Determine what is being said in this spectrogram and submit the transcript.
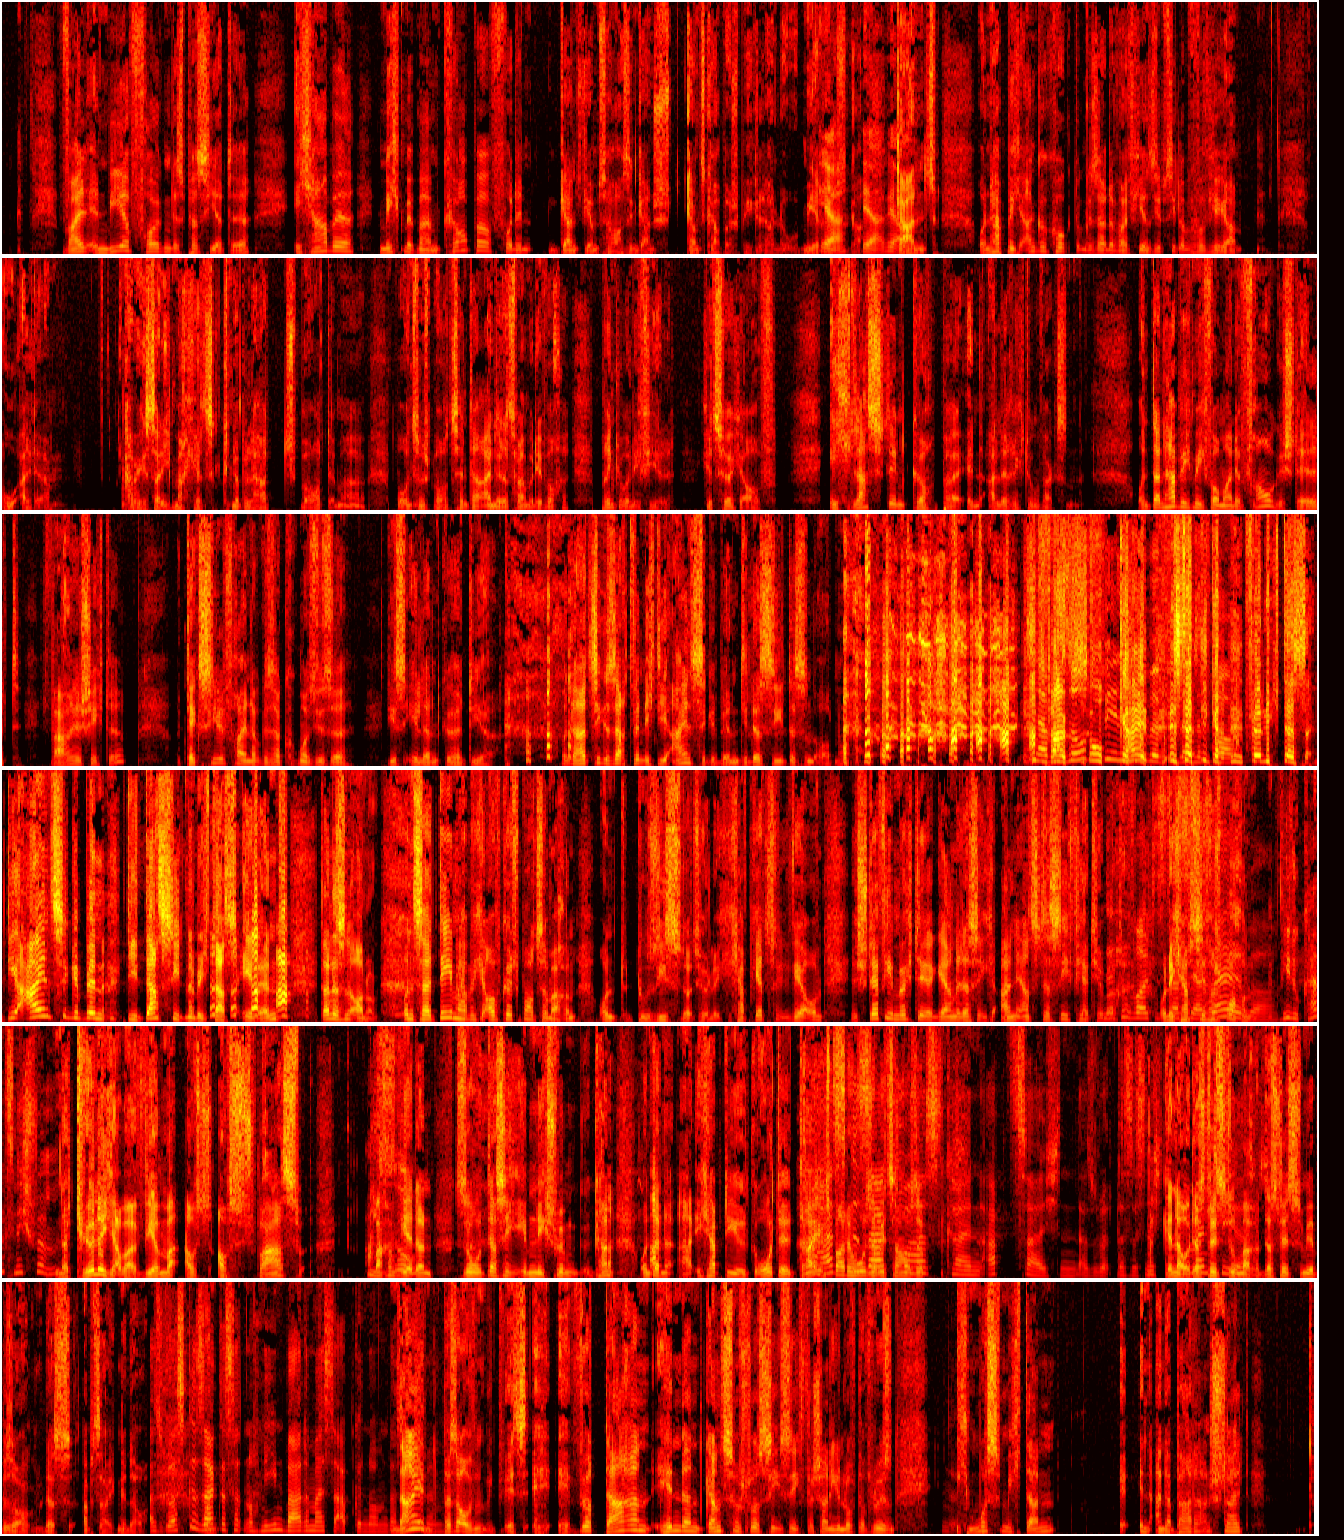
Weil in mir Folgendes passierte. Ich habe mich mit meinem Körper vor den ganz, wir haben zu Hause einen ganz, ganz Körperspiegel, hallo, mehrere Ja, sogar. ja, wir auch. ganz. Und habe mich angeguckt und gesagt, er war 74, glaube ich, vor vier Jahren. Oh, Alter. Habe ich gesagt, ich mache jetzt knüppelhart Sport immer bei uns im Sportcenter, ein oder zweimal die Woche. Bringt aber nicht viel. Jetzt höre ich auf. Ich lasse den Körper in alle Richtungen wachsen. Und dann habe ich mich vor meine Frau gestellt, wahre Geschichte, textilfrei und habe gesagt, guck mal, Süße, dieses Elend gehört dir. Und da hat sie gesagt, wenn ich die Einzige bin, die das sieht, ist in Ordnung. Habe war so, so viel geil. Ist das geil? Wenn ich das die einzige bin, die das sieht, nämlich das Elend, dann ist in Ordnung. Und seitdem habe ich aufgehört, Sport zu machen. Und du siehst natürlich, ich habe jetzt, wir, Steffi möchte ja gerne, dass ich allen Ernst das Seepferdchen Ja, mache. du wolltest und ich das habe ja sie versprochen. Wie, du kannst nicht schwimmen? Natürlich, aber wir aus, aus Spaß machen so. wir dann so, dass ich eben nicht schwimmen kann. Und dann, äh, ich habe die rote Dreiecksbadehose habe ich zu Hause. Du hast kein Abzeichen, also das ist nicht Genau, das willst du machen. Das willst du mir besorgen. Das Abzeichen, genau. Also du hast gesagt, das hat noch nie ein Bademeister abgenommen. Nein, pass auf, es wird daran hindern, ganz zum Schluss sich, sich wahrscheinlich in Luft auflösen. Ich muss mich dann äh, in einer Badeanstalt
